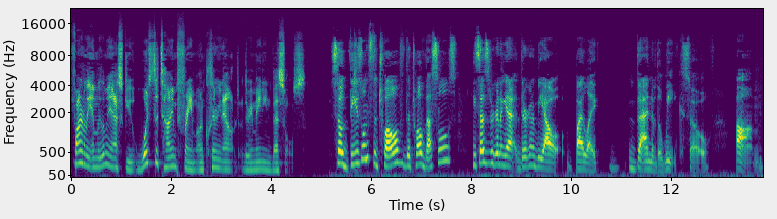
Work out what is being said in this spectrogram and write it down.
Finally, Emely, let me ask you, what's the time frame on clearing out the remaining vessels? So these ones, the 12, the 12 vessels, he says they're going to get, they're to be out by like the end of the week. So, um,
